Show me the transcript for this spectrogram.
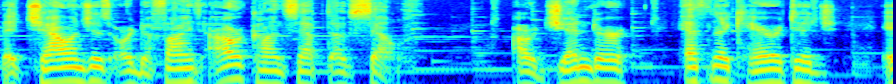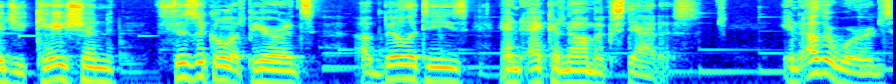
that challenges or defines our concept of self our gender, ethnic heritage, education, physical appearance, abilities, and economic status. In other words,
